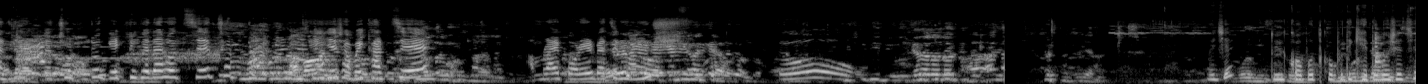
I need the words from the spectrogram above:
আজকে একটা ছোট্ট গেট টুগেদার হচ্ছে ছোট্ট এই যে সবাই খাচ্ছে। আমরা পরের ব্যাচের মানুষ। তো ওই যে দুই কপত কপতি খেতে বসেছে।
